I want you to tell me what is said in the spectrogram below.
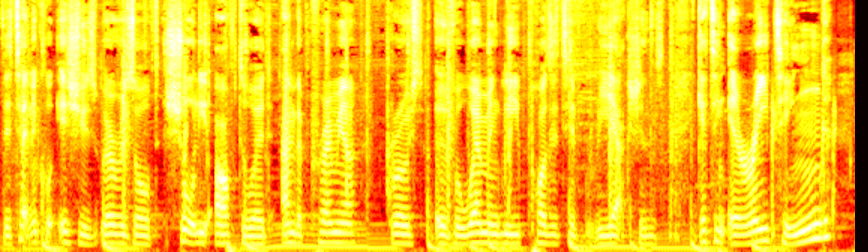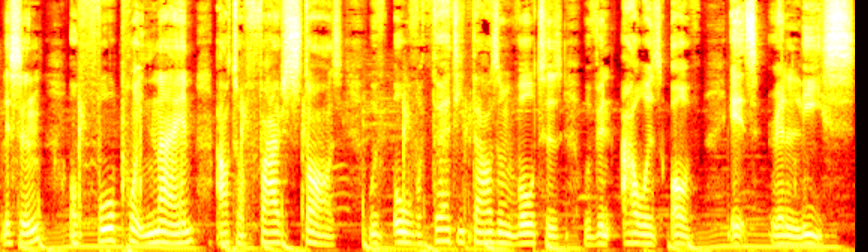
the technical issues were resolved shortly afterward and the premiere grossed overwhelmingly positive reactions, getting a rating, listen, of 4.9 out of 5 stars with over 30,000 voters within hours of its release.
